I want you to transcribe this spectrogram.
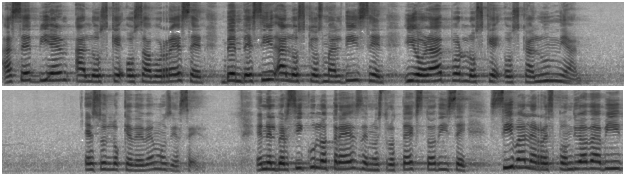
haced bien a los que os aborrecen, bendecid a los que os maldicen y orad por los que os calumnian. Eso es lo que debemos de hacer. En el versículo 3 de nuestro texto dice, Siba le respondió a David,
